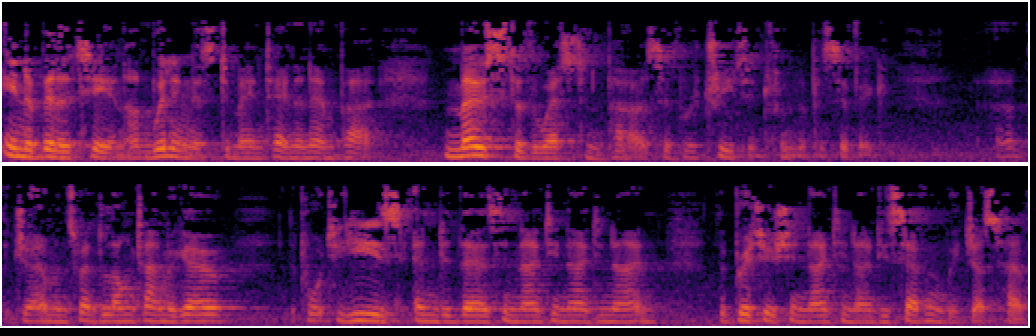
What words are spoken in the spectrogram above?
inability and unwillingness to maintain an empire, most of the Western powers have retreated from the Pacific. Uh, the Germans went a long time ago. The Portuguese ended theirs in 1999. The British in 1997. We just have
